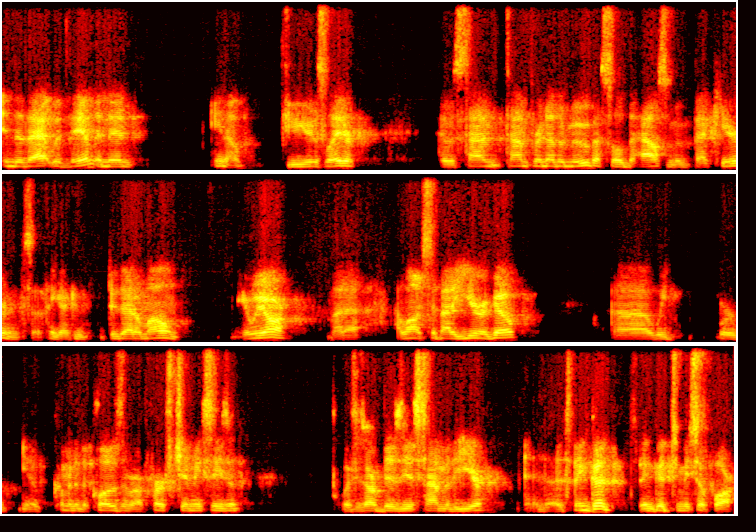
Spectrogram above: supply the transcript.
into that with them, and then, you know, few years later, it was time time for another move. I sold the house and moved back here, and so I think I can do that on my own. Here we are. But uh, I launched about a year ago. Uh, we we're you know coming to the close of our first chimney season, which is our busiest time of the year, and uh, it's been good. It's been good to me so far.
